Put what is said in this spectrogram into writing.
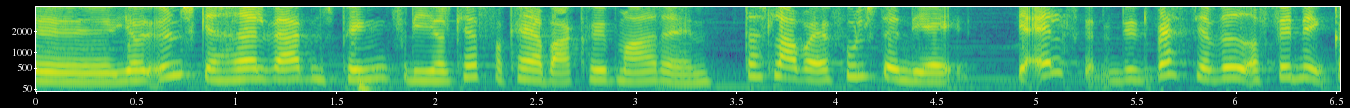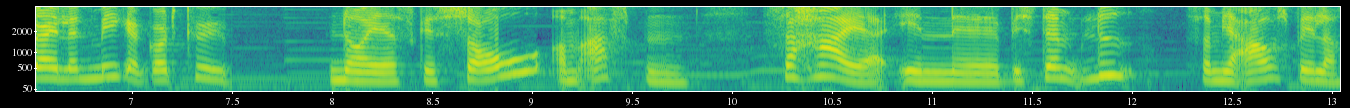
Øh, jeg ville ønske, at jeg havde alverdens penge, fordi hold kæft, for kan jeg bare købe meget derinde. Der slapper jeg fuldstændig af. Jeg elsker det. Det er det bedste, jeg ved, at finde, gøre et eller andet mega godt køb. Når jeg skal sove om aftenen, så har jeg en øh, bestemt lyd, som jeg afspiller.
